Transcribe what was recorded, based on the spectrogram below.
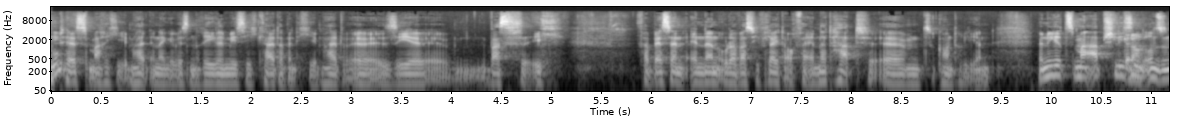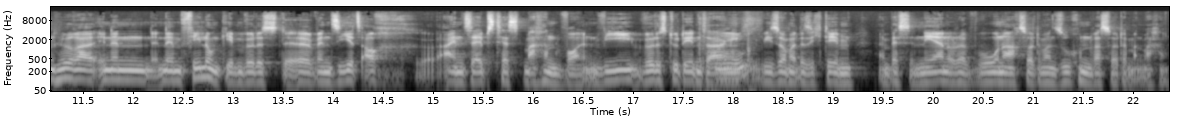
Bluttests mache ich eben halt in einer gewissen Regelmäßigkeit, damit ich eben halt äh, sehe, was ich verbessern, ändern oder was sich vielleicht auch verändert hat, ähm, zu kontrollieren. Wenn du jetzt mal abschließend Genau. unseren HörerInnen eine Empfehlung geben würdest, äh, wenn sie jetzt auch einen Selbsttest machen wollen, wie würdest du denen sagen, Mhm. wie soll man sich dem am besten nähern oder wonach sollte man suchen, was sollte man machen?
